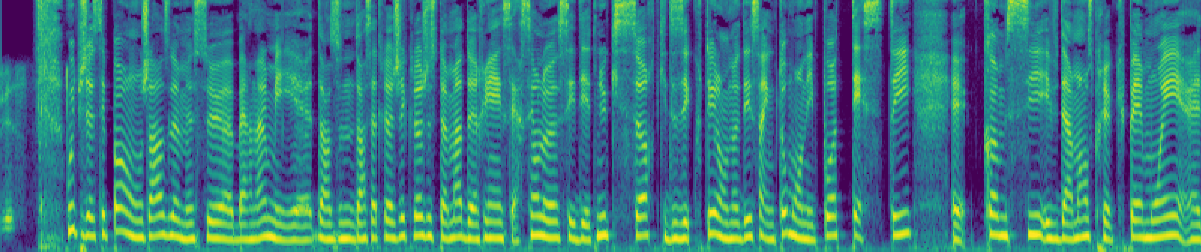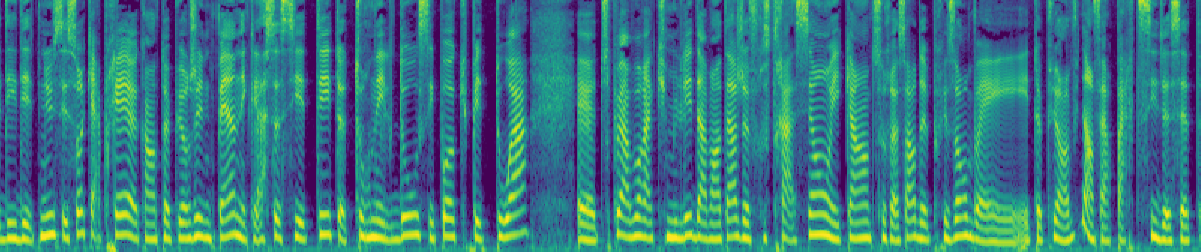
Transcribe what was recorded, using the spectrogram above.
gestes. Oui, puis je sais pas, on jase, le Monsieur Bernard, mais euh, dans une dans cette logique-là, justement, de réinsertion, là, ces détenus qui sortent, qui disent, écoutez, on a des symptômes, on n'est pas testé, euh, comme si, évidemment, on se préoccupait moins des détenus. C'est sûr qu'après, quand tu as purgé une peine et que la société t'a tourné le dos, c'est pas occupé de toi, tu peux avoir accumulé davantage de frustration et quand tu ressors de prison, ben, t'as plus envie d'en faire partie de cette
